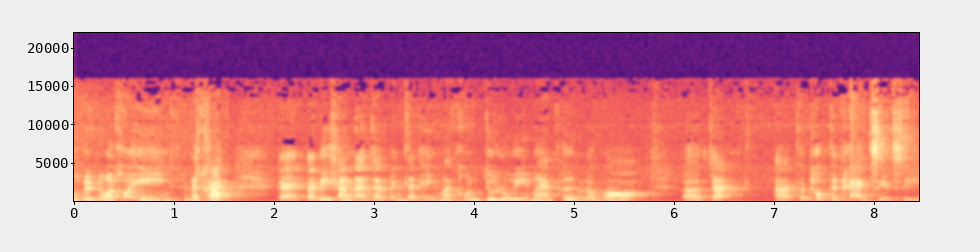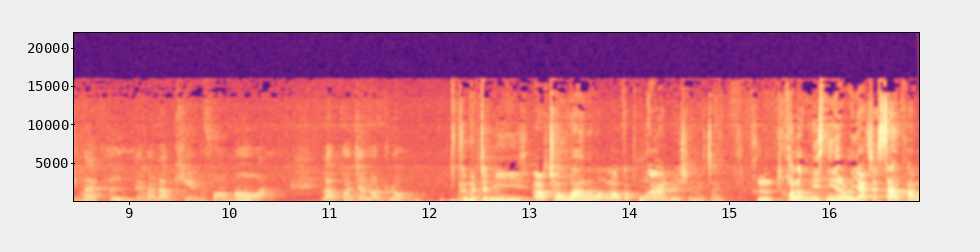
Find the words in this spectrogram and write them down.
มโดยตัวเขาเองนะครัคะบแต่แต่ดิฉันอาจจะเป็นกันเองมากขึ้นจุลุยมากขึ้น แล้วก็เอ่อจากอ่ากระทบกระแทกเสียดสีมากขึ้น แต่ว่าเราเขียน formal อะเราก็จะลดลง คือมันจะมีเอ่อช่องว่างระหว่างเรากับผู้อ่านด้วยใช่ไหมอาจารย์ คือคอลัมนิสต์นี่ถ้าเราอยากจะสร้างความ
